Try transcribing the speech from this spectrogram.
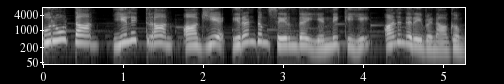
புரோட்டான் எலக்ட்ரான் ஆகிய இரண்டும் சேர்ந்த எண்ணிக்கையே அணுநிறைவனாகும்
